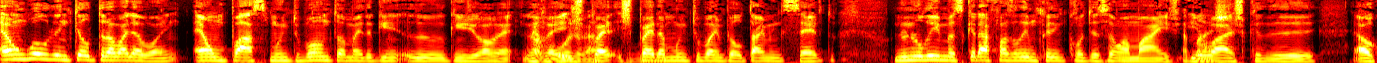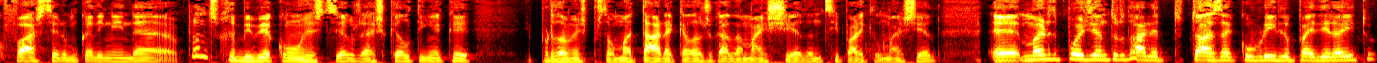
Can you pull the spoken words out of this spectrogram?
É um golo em que ele trabalha bem, é um passe muito bom também do do Kinji jogada, espera, boa espera muito bem pelo timing certo. Nuno Lima se calhar faz ali um bocadinho de contenção a mais, A e eu mais. acho que de- é o que faz ser um bocadinho ainda, pronto, reviver com estes erros, acho que ele tinha que, perdão a expressão, matar aquela jogada mais cedo, antecipar aquilo mais cedo, Eh, mas depois dentro da área tu estás a cobrir-lhe o pé direito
